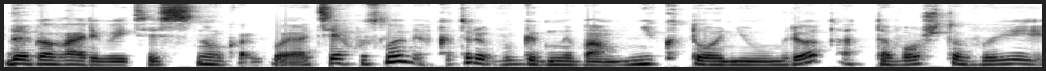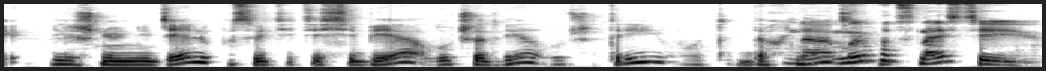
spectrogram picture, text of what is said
договаривайтесь, ну, как бы о тех условиях, которые выгодны вам. Никто не умрет от того, что вы лишнюю неделю посвятите себе, а лучше две, а лучше три, вот, отдохните. Да, мы вот с Настей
